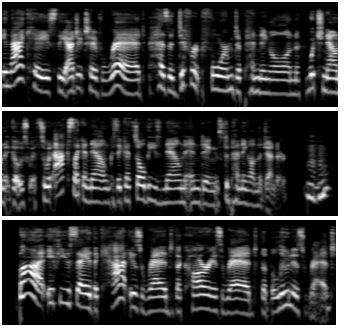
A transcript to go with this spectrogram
In that case, the adjective red has a different form depending on which noun it goes with. So it acts like a noun because it gets all these noun endings depending on the gender. Mm-hmm. But if you say the cat is red, the car is red, the balloon is red,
